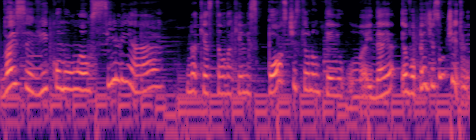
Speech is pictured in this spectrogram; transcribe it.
vai servir como um auxiliar na questão daqueles posts que eu não tenho uma ideia, eu vou pedir um título.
